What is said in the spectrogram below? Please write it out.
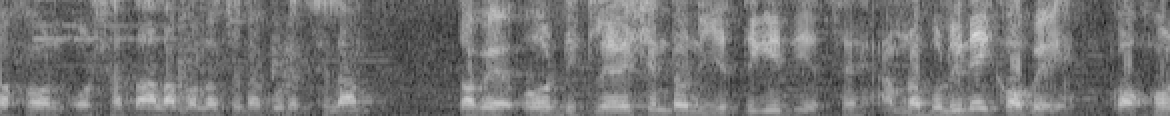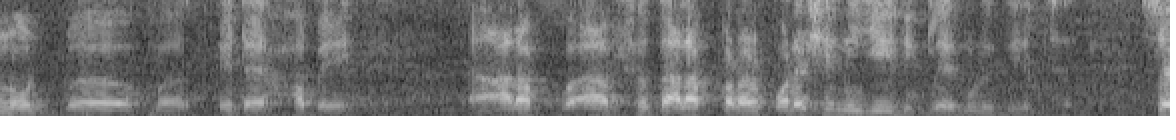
তখন ওর সাথে আলাপ আলোচনা করেছিলাম। তবে ওর ডিক্লারেশনটাও নিজের থেকেই দিয়েছে। আমরা বলি নাই কবে, কখন ওর এটা হবে। আলাপ, আর সাথে আলাপ করার পরে সে নিজেই ডিক্লেয়ার করে দিয়েছে। সো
